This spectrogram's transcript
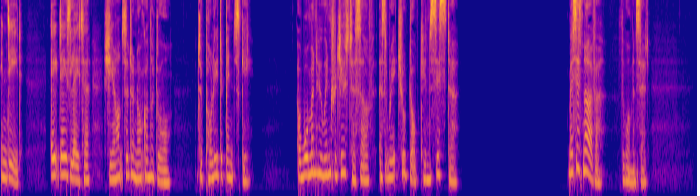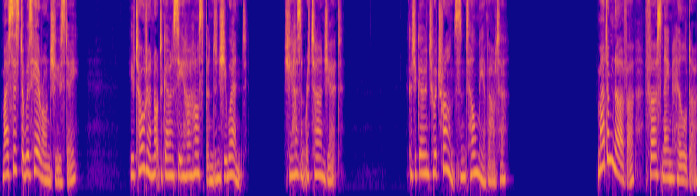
Indeed, eight days later, she answered a knock on the door to Polly Dubinsky, a woman who introduced herself as Rachel Dobkin's sister. Mrs. Nerva, the woman said, my sister was here on Tuesday. You told her not to go and see her husband, and she went. She hasn't returned yet. Could you go into a trance and tell me about her? Madame Nerva, first name Hilda,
